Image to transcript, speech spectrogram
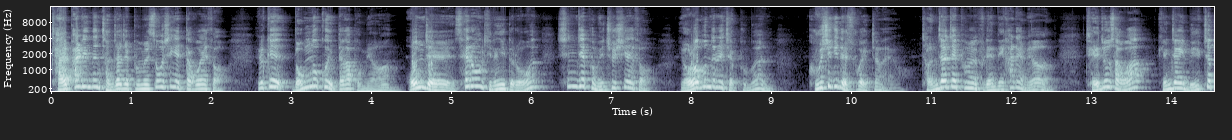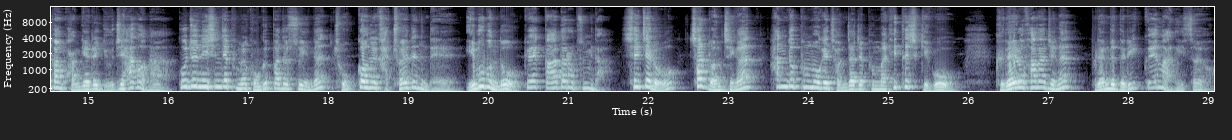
잘 팔리는 전자제품을 소싱했다고 해서 이렇게 넉놓고 있다가 보면 언제 새로운 기능이 들어온 신제품이 출시해서 여러분들의 제품은 구식이 될 수가 있잖아요. 전자제품을 브랜딩 하려면 제조사와 굉장히 밀접한 관계를 유지하거나 꾸준히 신제품을 공급받을 수 있는 조건을 갖춰야 되는데 이 부분도 꽤 까다롭습니다. 실제로 첫 런칭한 한두 품목의 전자제품만 히트시키고 그대로 사라지는 브랜드들이 꽤 많이 있어요.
